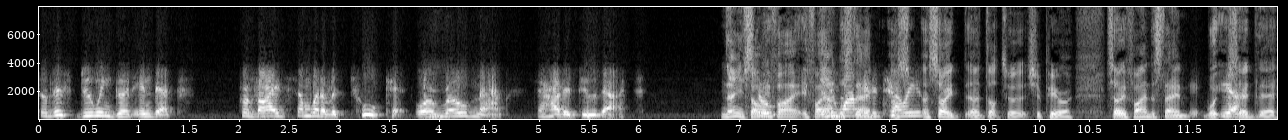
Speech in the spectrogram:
So this doing good index provides somewhat of a toolkit or a mm. roadmap to how to do that. Nice. So, So, if I if I do want me understand, uh, uh, sorry, uh, Doctor Shapiro. So if I understand what you Yeah. said there,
